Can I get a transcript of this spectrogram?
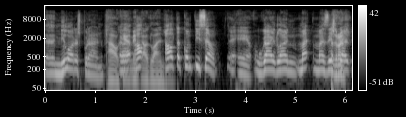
ah, 1000 horas por ano. Ah, ok, há mesmo al- guidelines. Alta competição. É, é, o guideline, ma- mas este Padrões. guide-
